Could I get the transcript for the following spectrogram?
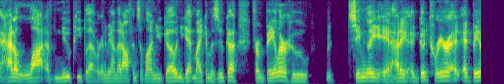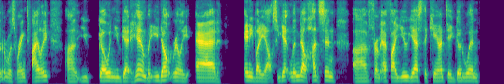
had a lot of new people that were going to be on that offensive line. You go and you get Micah Mazzccua from Baylor, who seemingly had a, a good career at, at Baylor, was ranked highly. Uh, you go and you get him, but you don't really add anybody else. You get Lindell Hudson uh, from FIU. Yes, the Keontae Goodwin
